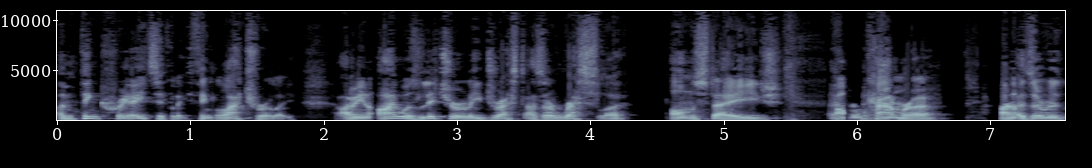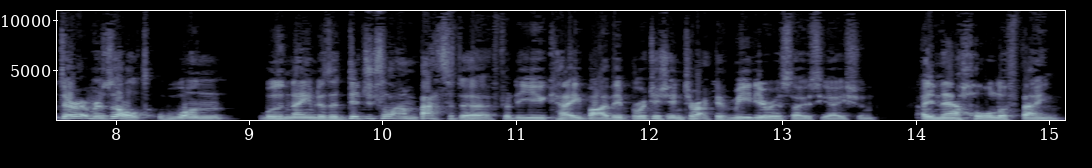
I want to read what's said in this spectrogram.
and think creatively think laterally. I mean i was literally dressed as a wrestler on stage on camera and as a direct result one was named as a digital ambassador for the UK by the British Interactive Media Association in their Hall of Fame.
